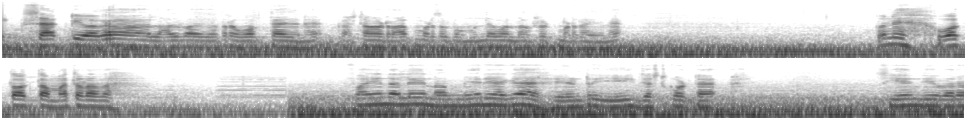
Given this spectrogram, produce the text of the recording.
ಎಕ್ಸಾಕ್ಟ್ ಇವಾಗ ಲಾಲ್ಬಾಗ್ ಹತ್ರ ಹೋಗ್ತಾ ಇದ್ದೀನಿ. ಕಸ್ಟಮರ್ ಡ್ರಾಪ್ ಮಾಡಿ ಸ್ವಲ್ಪ ಮುಂದೆ ಒಂದು ಲಾಂಗ್ ಶೂಟ್ ಮಾಡ್ತಾ ಇದ್ದೀನಿ. ಬನ್ನಿ, ಹೋಗ್ತಾ ಹೋಗ್ತಾ ಮಾತಾಡೋಣ. ಫೈನಲಿ ನಮ್ಮ ಏರಿಯಾಗೆ ಎಂಟ್ರಿ ಈಗ ಜಸ್ಟ್ ಕೊಟ್ಟೆ. ಸಿ ಎನ್ ಜಿ ಬೇರೆ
